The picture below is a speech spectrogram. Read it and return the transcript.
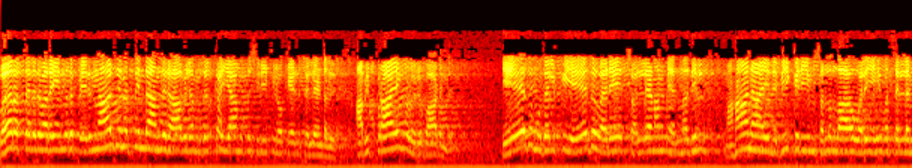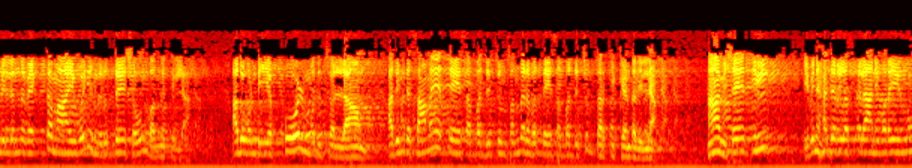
വേറെ ചിലർ പറയുന്നത് പെരുന്നാൾ ദിനത്തിന്റെ അന്ന് രാവിലെ മുതൽക്ക് അയ്യാമത്തെ ഷരീഖിലൊക്കെയാണ് ചൊല്ലേണ്ടത്. അഭിപ്രായങ്ങൾ ഒരുപാടുണ്ട്. ഏത് മുതൽക്ക് ഏത് വരെ ചൊല്ലണം എന്നതിൽ മഹാനായ നബി കരീം സല്ലാഹു അലൈഹി വസല്ലമിൽ നിന്ന് വ്യക്തമായ ഒരു നിർദ്ദേശവും വന്നിട്ടില്ല. അതുകൊണ്ട് എപ്പോഴും അത് ചൊല്ലാം. അതിന്റെ സമയത്തെ സംബന്ധിച്ചും സന്ദർഭത്തെ സംബന്ധിച്ചും തർക്കിക്കേണ്ടതില്ല. ആ വിഷയത്തിൽ ഇബിൻ ഹജർ അസ്കലാനി പറയുന്നു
